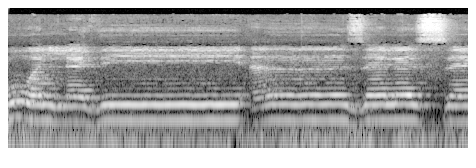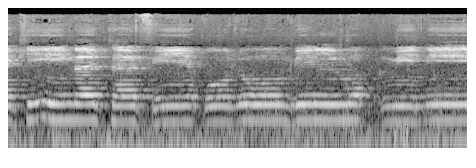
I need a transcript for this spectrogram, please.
هو الذي أنزل السكينة في قلوب المؤمنين.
